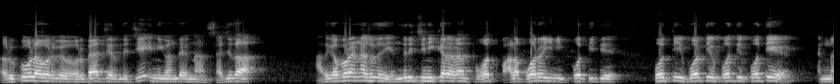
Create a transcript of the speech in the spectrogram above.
ருக்கூல ஒரு ஒரு பேட்ச் இருந்துச்சு. இன்னைக்கு வந்து என்ன? சஜிதா. அதுக்கப்புறம் என்ன சொல்லுது? எந்திரிச்சு நிற்கிறவன் போ பல போரை இன்னைக்கு போத்திட்டு போத்தி போத்தி போத்தி போத்தி என்ன?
